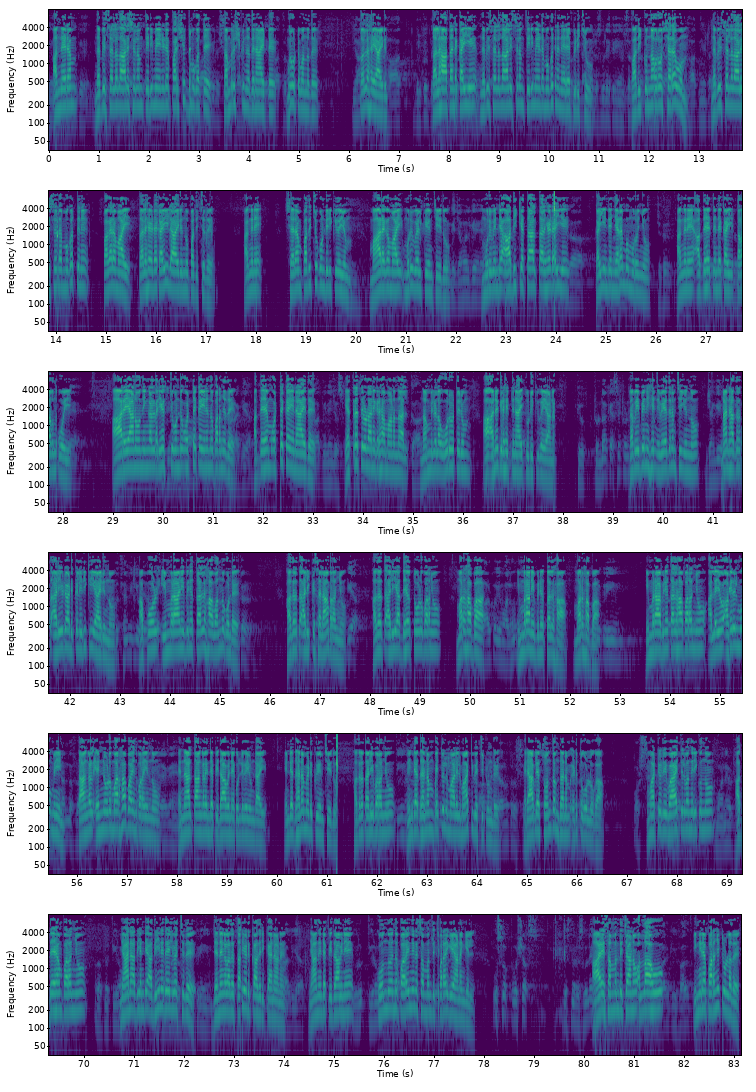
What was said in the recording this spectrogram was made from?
അന്നേരം നബി സല്ലാ അലിസ്വലം തിരുമേനിയുടെ പരിശുദ്ധ മുഖത്തെ സംരക്ഷിക്കുന്നതിനായിട്ട് മുന്നോട്ട് വന്നത് തൊലഹയായിരുന്നു തലഹ തന്റെ കൈ നബി സല്ലാ അലിസ്ലം തിരുമയുടെ മുഖത്തിന് നേരെ പിടിച്ചു. പതിക്കുന്ന ഓരോ ശരവും നബി സല്ലാ അലിസ്ലിന്റെ മുഖത്തിന് പകരമായി തലഹയുടെ കൈയിലായിരുന്നു പതിച്ചത്. അങ്ങനെ ശരം പതിച്ചുകൊണ്ടിരിക്കുകയും മാരകമായി മുറിവേൽക്കുകയും ചെയ്തു. മുറിവിന്റെ ആധിക്യത്താൽ തലഹയുടെ കൈ കൈയിന്റെ ഞരമ്പ് മുറിഞ്ഞു. അങ്ങനെ അദ്ദേഹത്തിന്റെ കൈ തളർന്നുപോയി. ആരെയാണോ നിങ്ങൾ പരിഹസിച്ചുകൊണ്ട് ഒറ്റക്കൈനെന്ന് പറഞ്ഞത്? അദ്ദേഹം ഒറ്റക്കൈനായത് എത്തരത്തിലുള്ള അനുഗ്രഹമാണെന്നാൽ നമ്മിലുള്ള ഓരോരുത്തരും ആ അനുഗ്രഹത്തിനായി തുടിക്കുകയാണ്. റബീബിൻ നിവേദനം ചെയ്യുന്നു. ഞാൻ ഹസ്രത്ത് അലിയുടെ അടുക്കൽ ഇരിക്കുകയായിരുന്നു. അപ്പോൾ ഇമ്രാനിബിന് തൽഹ വന്നുകൊണ്ട് ഹസ്രത്ത് അലിക്ക് സലാം പറഞ്ഞു. ഹസ്രത്ത് അലി അദ്ദേഹത്തോട് പറഞ്ഞു മർഹബ ഇമ്രാനിബിന് തൽഹ മർഹബ. ഇമ്രാബിന് തൽഹ പറഞ്ഞു അല്ലയോ അമീർ മുഅ്മിനീൻ താങ്കൾ എന്നോട് മർഹബ എന്ന് പറയുന്നു. എന്നാൽ താങ്കൾ എന്റെ പിതാവിനെ കൊല്ലുകയുണ്ടായി. എന്റെ ധനം എടുക്കുകയും ചെയ്തു. ഹദ്രത്ത് അലി പറഞ്ഞു നിന്റെ ധനം ബൈത്തുൽമാലിൽ മാറ്റിവെച്ചിട്ടുണ്ട്. രാവിലെ സ്വന്തം ധനം എടുത്തുകൊള്ളുക. മറ്റൊരു വായത്തിൽ വന്നിരിക്കുന്നു അദ്ദേഹം പറഞ്ഞു ഞാൻ അത് എന്റെ അധീനതയിൽ വെച്ചത് ജനങ്ങൾ അത് തട്ടിയെടുക്കാതിരിക്കാനാണ്. ഞാൻ നിന്റെ പിതാവിനെ കൊന്നു എന്ന് പറയുന്നതിനെ സംബന്ധിച്ച് പറയുകയാണെങ്കിൽ ആരെ സംബന്ധിച്ചാണോ അള്ളാഹു ഇങ്ങനെ പറഞ്ഞിട്ടുള്ളത്?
